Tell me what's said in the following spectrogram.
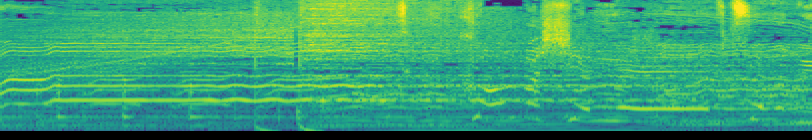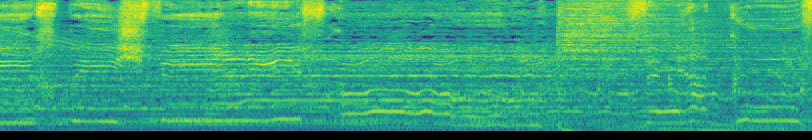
את, כל מה שלב צריך בשביל לפעול, והגוף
